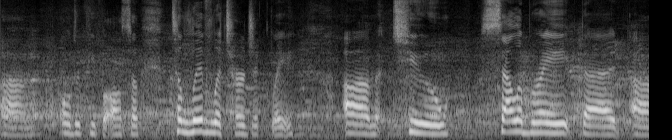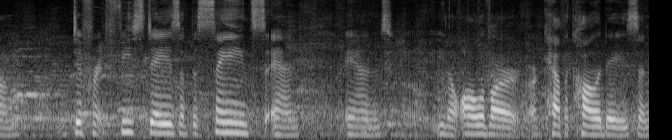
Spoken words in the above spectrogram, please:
um, older people also, to live liturgically, um, to celebrate the um, different feast days of the saints and and you know all of our, our Catholic holidays. And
